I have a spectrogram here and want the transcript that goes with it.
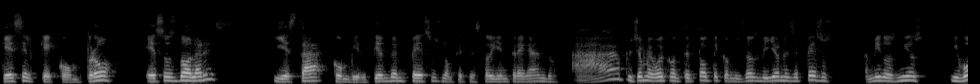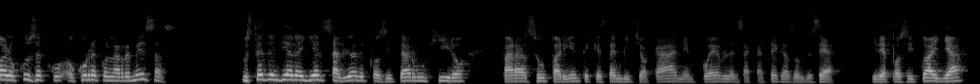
que es el que compró esos dólares y está convirtiendo en pesos lo que te estoy entregando. Ah, pues yo me voy contentote con mis dos millones de pesos. Amigos míos, igual ocurre, ocurre con las remesas. Usted el día de ayer salió a depositar un giro para su pariente que está en Michoacán, en Puebla, en Zacatecas, donde sea, y depositó allá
